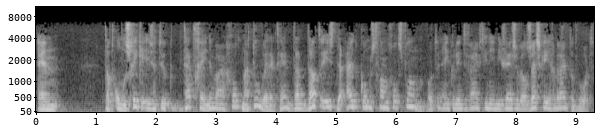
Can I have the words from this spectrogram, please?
En dat onderschikken is natuurlijk datgene waar God naartoe werkt. Hè. Dat, dat is de uitkomst van Gods plan. Wordt in 1 Korinthe 15 in die verse wel zes keer gebruikt, dat woord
